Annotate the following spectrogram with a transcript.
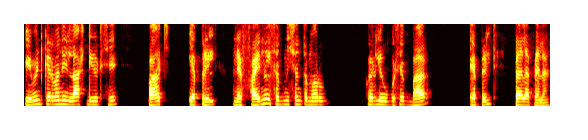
પેમેન્ટ કરવાની લાસ્ટ ડેટ છે પાંચ એપ્રિલ અને ફાઇનલ સબમિશન તમારું કરી લેવું પડશે બાર એપ્રિલ પહેલાં પહેલાં.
